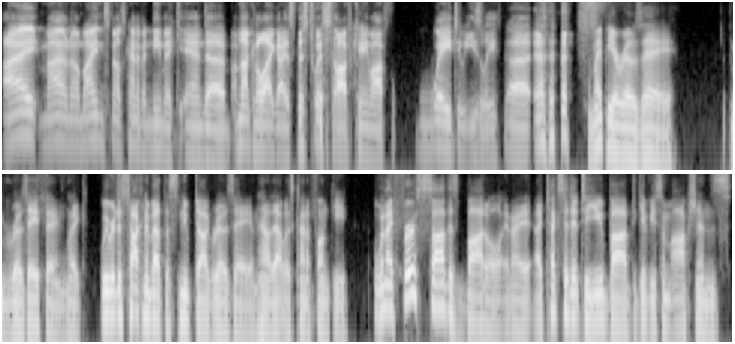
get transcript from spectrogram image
I I don't know. Mine smells kind of anemic, and uh, I'm not gonna lie, guys. This twist off came off way too easily. Uh, It might be a rosé, rosé thing. Like we were just talking about the Snoop Dogg rosé and how that was kind of funky. When I first saw this bottle and I, I texted it to you, Bob, to give you some options,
